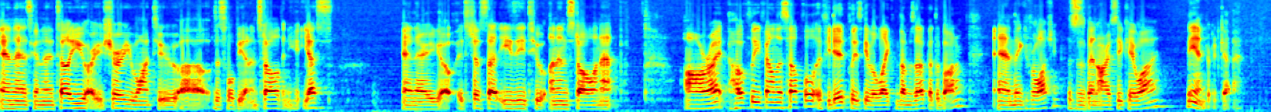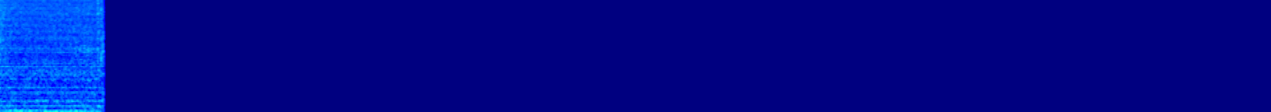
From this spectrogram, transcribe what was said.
and then it's going to tell you are you sure you want to uh, this will be uninstalled and you hit yes and there you go. It's just that easy to uninstall an app. Alright, hopefully you found this helpful. If you did, please give a like and thumbs up at the bottom. And thank you for watching. This has been Ricky, the Android Guy.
